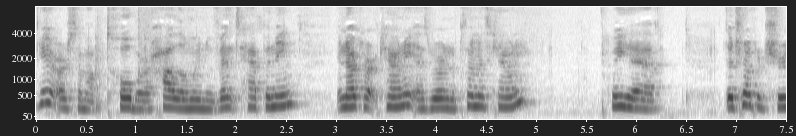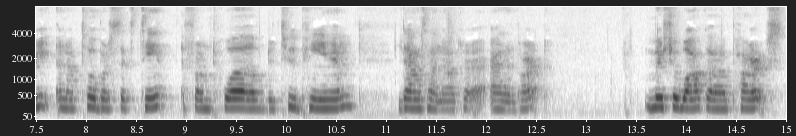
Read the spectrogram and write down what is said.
Here are some October Halloween events happening in Elkhart County as we're in the Plymouth County. We have the Trunk or Treat on October 16th from 12 to 2 p.m. downtown Elkhart Island Park. Mishawaka Parks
